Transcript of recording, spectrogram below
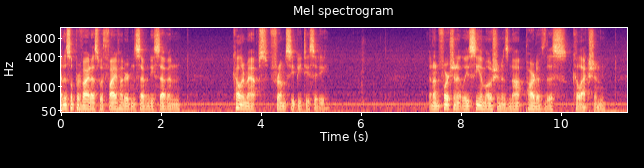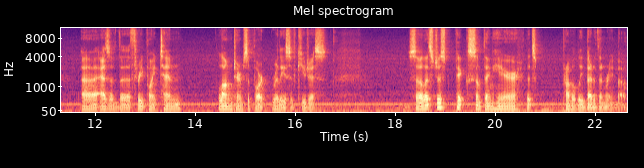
and this will provide us with 577 color maps from CPT City. And unfortunately, CM Ocean is not part of this collection uh, as of the 3.10 long-term support release of QGIS. So let's just pick something here that's probably better than Rainbow.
